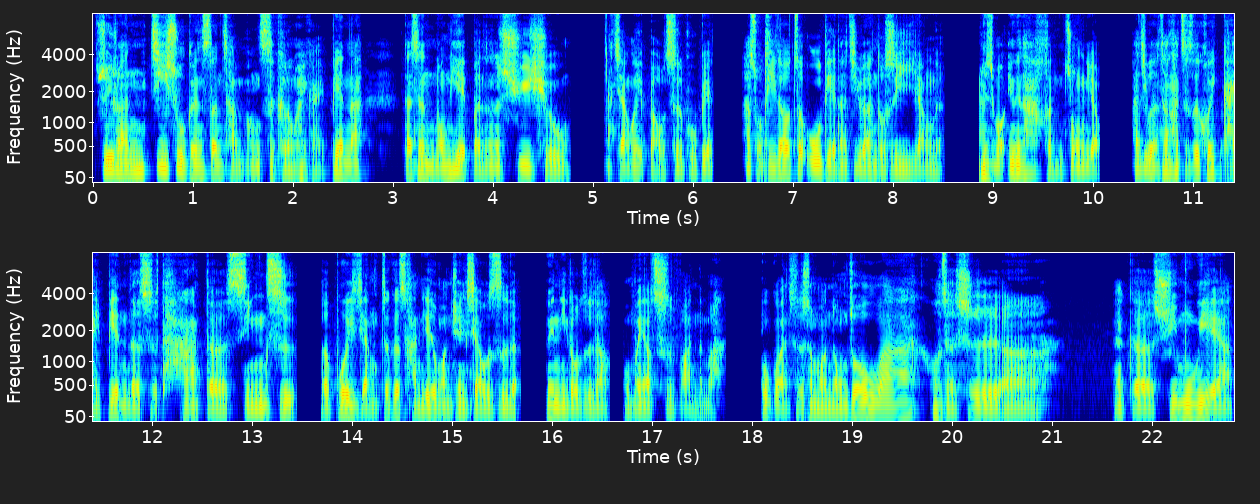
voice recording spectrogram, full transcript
虽然技术跟生产方式可能会改变呐，但是农业本身的需求将会保持不变。他所提到这五点呢，基本上都是一样的。为什么？因为它很重要。它基本上，它只是会改变的是它的形式，而不会讲这个产业完全消失的。因为你都知道，我们要吃饭的嘛，不管是什么农作物啊，或者是呃那个畜牧业啊，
